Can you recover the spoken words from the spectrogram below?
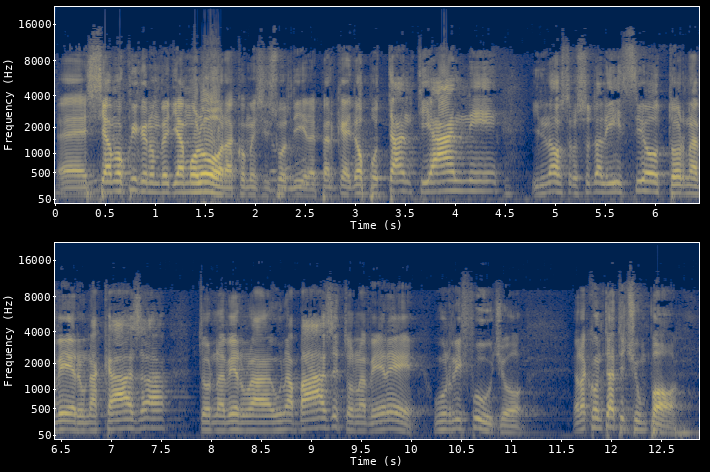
eh, siamo qui che non vediamo l'ora, come si suol dire, perché dopo tanti anni il nostro sodalizio torna ad avere una casa, torna ad avere una, una base, torna ad avere un rifugio. Raccontateci un po'.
